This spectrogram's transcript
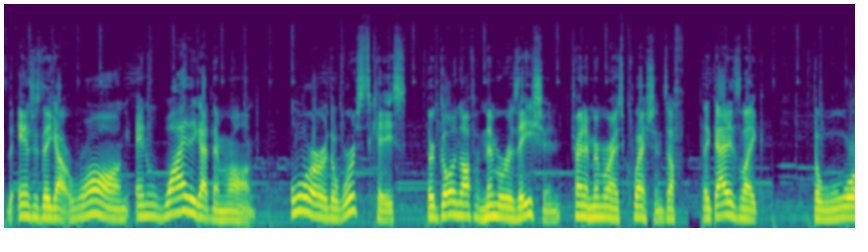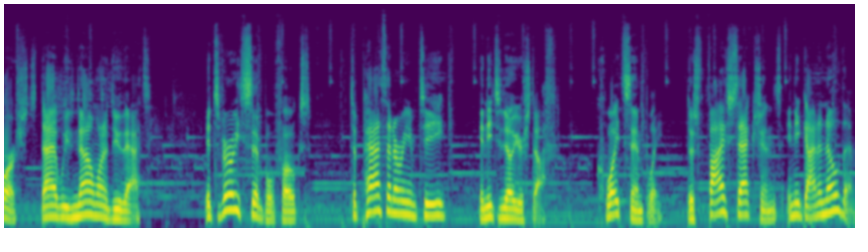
the answers they got wrong and why they got them wrong. Or the worst case, they're going off of memorization, trying to memorize questions. Ugh, like that is like the worst. That we not want to do that. It's very simple, folks. To pass NREMT, you need to know your stuff. Quite simply. There's five sections and you gotta know them.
